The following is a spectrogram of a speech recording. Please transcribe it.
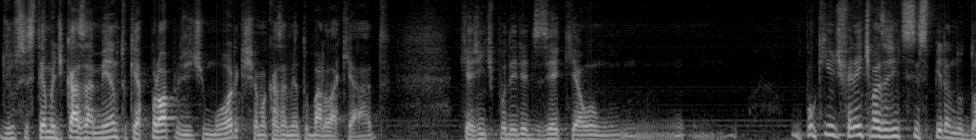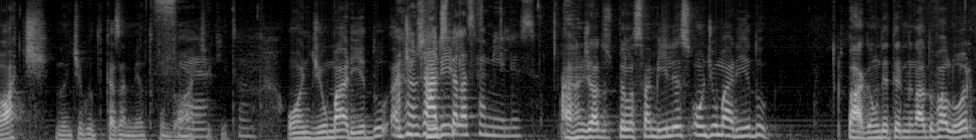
de um sistema de casamento que é próprio de Timor, que chama casamento barlaqueado, que a gente poderia dizer que é um, um pouquinho diferente, mas a gente se inspira no dote, no antigo casamento com certo. dote, aqui, onde o marido adquire, arranjados pelas famílias, arranjados pelas famílias, onde o marido paga um determinado valor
